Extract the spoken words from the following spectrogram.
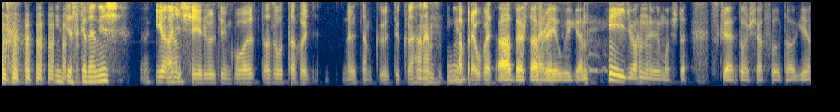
intézkedem is. Igen, annyi sérültünk volt azóta, hogy nőt nem küldtük le, hanem Abreu vett Albert Abreu, igen. Így van, ő most a Scranton Shuffle tagja.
